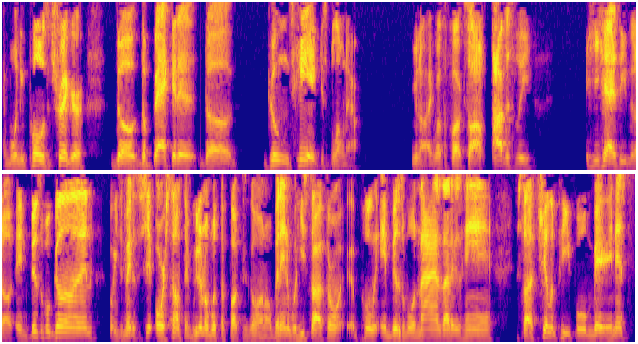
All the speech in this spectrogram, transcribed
And when he pulls the trigger, the the back of the the goon's head gets blown out. You know, like what the fuck. So obviously he has either an invisible gun or he's made up shit or something. We don't know what the fuck is going on. But anyway, he started throwing, pulling invisible knives out of his hand, starts killing people, marionettes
